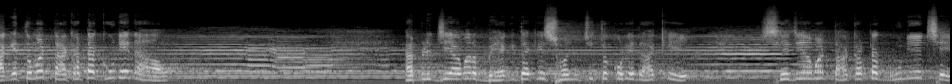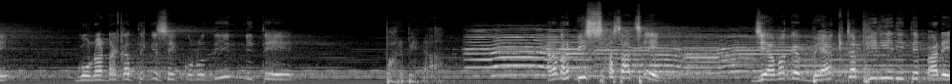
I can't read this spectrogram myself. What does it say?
আগে তোমার টাকাটা গুনে নাও। আপনি যে আমার ব্যাগটাকে সঞ্চিত করে রাখে, সে যে আমার টাকাটা গুনেছে গোনা টাকা থেকে সে কোনো দিন নিতে পারবে না। আর আমার বিশ্বাস আছে যে আমাকে ব্যাগটা ফিরিয়ে দিতে পারে,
